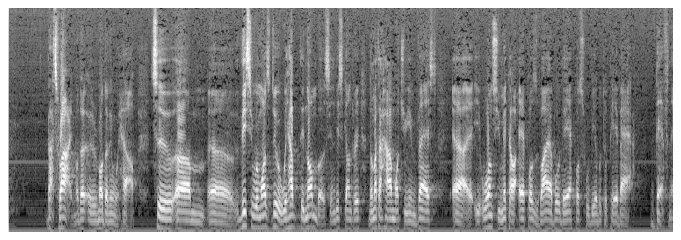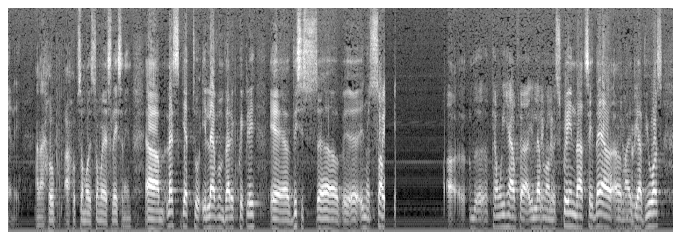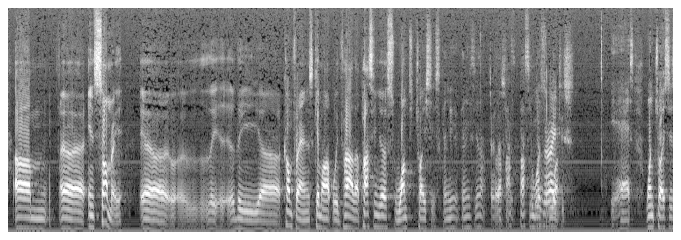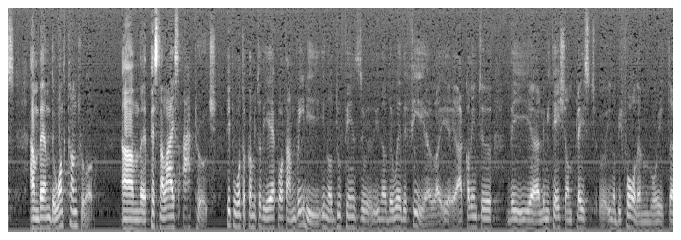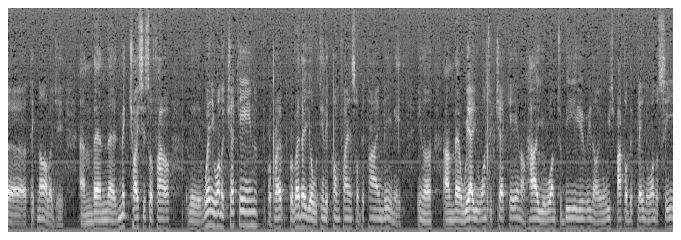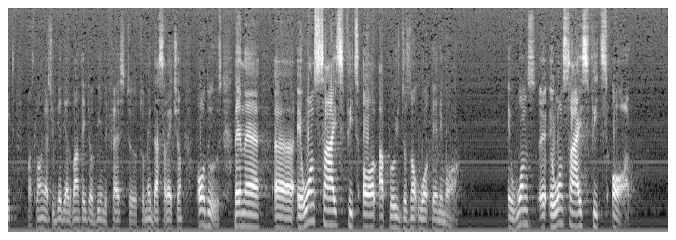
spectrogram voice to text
That's right. Model, remodeling will help. So um, uh, this we must do. We have the numbers in this country. No matter how much you invest, uh, it, once you make our airports viable, the airports will be able to pay back. Definitely. And I hope I hope somebody somewhere is listening. Um, let's get to 11 very quickly. Uh, this is uh, uh, you know sorry. Uh, can we have 11 on the screen? That's it there, my dear viewers. Um, in summary, the, the uh, conference came up with how the passengers want choices. Can you can you see that? Yes, pa passengers want varieties. Want, yes, want choices, and then they want control the personalized approach. People want to come into the airport and really, you know, do things, you know, the way they feel, uh, according to the uh, limitation placed, you know, before them with uh, technology, and then uh, make choices of how the, when you want to check in, provided you're within the confines of the time limit, you know, and then where you want to check in and how you want to be, you know, in which part of the plane you want to sit, as long as you get the advantage of being the first to, to make that selection, all those. Then uh, uh, a one-size-fits-all approach does not work anymore. A one, a, a one-size-fits-all.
